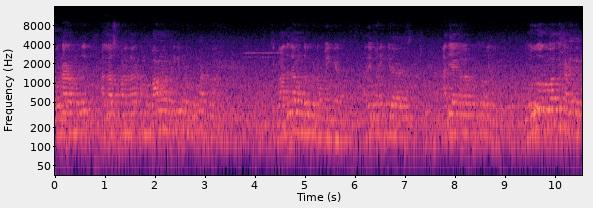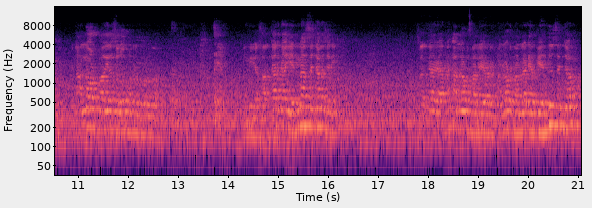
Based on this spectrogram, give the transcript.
கொண்டாடும் போது அல்லா சுப்பானதான் நம்ம பாவனை மன்னிக்கப்படுறதுமா இருக்கலாம் இப்போ அதுதான் வந்திருக்கோம் நம்ம இங்கே. அதே மாதிரி இங்கே அதிகாரங்கள்லாம் கொடுக்குறோம் ஒரு ஒரு ரூபாவுக்கு கணக்கு இருக்கு. ஏன்னா ஒரு பாதையில் செலவு பண்ணுற பொருள் தான். நீங்கள் சர்க்காருக்காக என்ன செஞ்சாலும் சரி. சர்க்கார் யாருனாக்கா அல்லாவோட நல்ல அல்லாவோட நல்லடியாருக்கு எது செஞ்சாலும்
